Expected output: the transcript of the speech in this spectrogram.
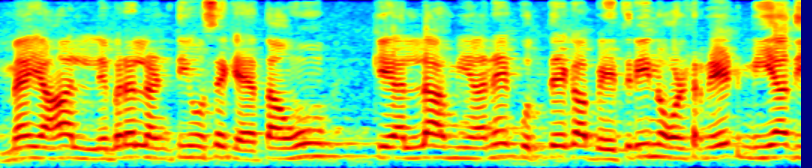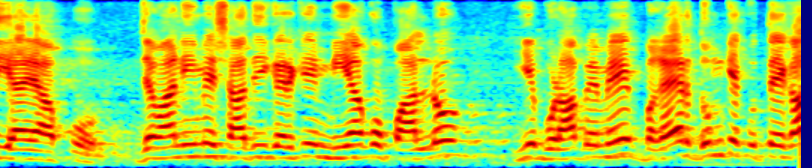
मैं यहाँ लिबरल अंटियों से कहता हूँ कि अल्लाह मियाँ ने कुत्ते का बेहतरीन ऑल्टरनेट मियाँ दिया है आपको। जवानी में शादी करके मियाँ को पाल लो। ये बुढ़ापे में बगैर दुम के कुत्ते का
